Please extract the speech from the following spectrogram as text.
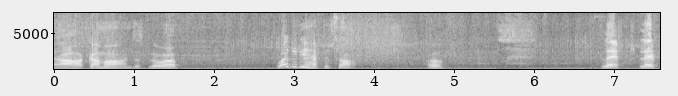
Ah, come on, just blow up. Why did you have to stop? Oh. Left, left.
